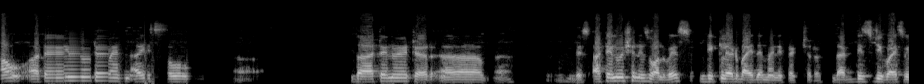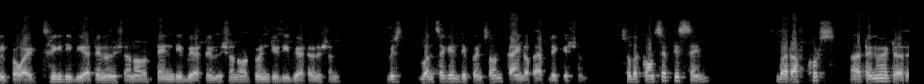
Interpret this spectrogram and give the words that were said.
Now, attenuator, when I saw uh, the attenuator, uh, uh, this attenuation is always declared by the manufacturer that this device will provide 3 dB attenuation or 10 dB attenuation or 20 dB attenuation, which once again depends on kind of application. So the concept is same, but of course, attenuator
